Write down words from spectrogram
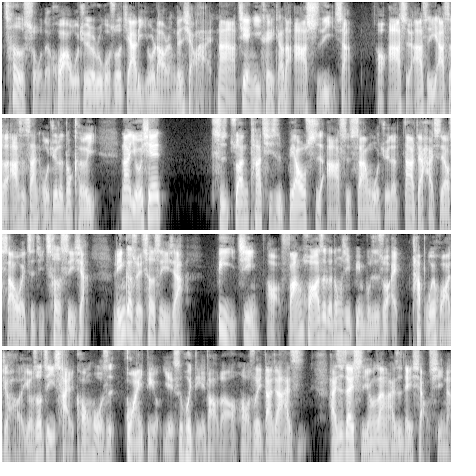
厕所的话，我觉得如果说家里有老人跟小孩，那建议可以调到 R 十以上，好，R 十、R 十一、R 十二、R 十三，我觉得都可以。那有一些瓷砖，它其实标示 R 十三，我觉得大家还是要稍微自己测试一下，淋个水测试一下。毕竟哦，防滑这个东西并不是说，哎，它不会滑就好了，有时候自己踩空或者是拐掉也是会跌倒的哦。好，所以大家还是还是在使用上还是得小心呐。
